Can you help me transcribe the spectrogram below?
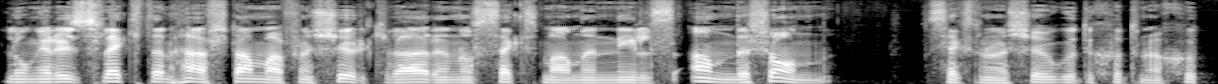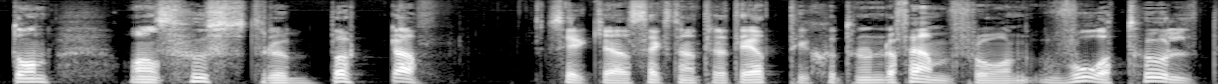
Långarydssläkten härstammar från kyrkvärden och sexmannen Nils Andersson 1620 1717 och hans hustru Börta cirka 1631 till 1705 från Våthult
